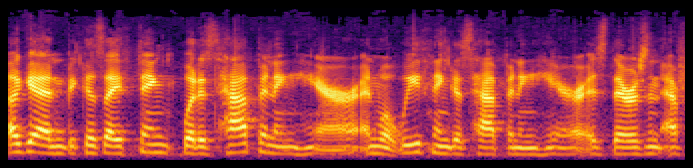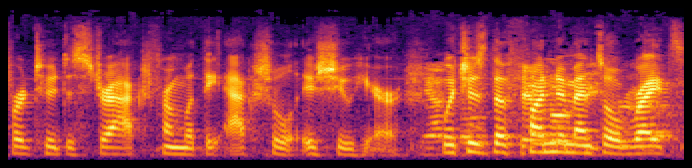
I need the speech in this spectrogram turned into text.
Again, because I think what is happening here and what we think is happening here is there is an effort to distract from what the actual issue here, which is the fundamental rights.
